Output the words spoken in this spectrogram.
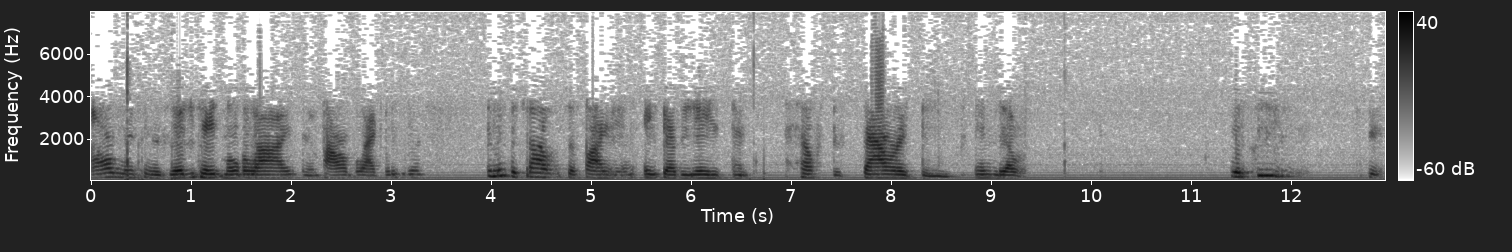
Our mission is to educate, mobilize, and empower black leaders to meet the challenges of fighting HIV and health disparities in their the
